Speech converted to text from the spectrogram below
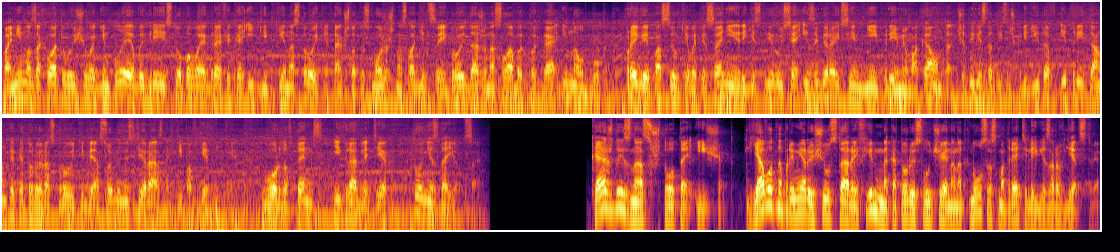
Помимо захватывающего геймплея, в игре есть топовая графика и гибкие настройки, так что ты сможешь насладиться игрой даже на слабых ПК и ноутбуках. Прыгай по ссылке в описании, регистрируйся и забирай 7 дней премиум аккаунта, 400 тысяч кредитов и 3 танка, которые раскроют тебе особенности разных типов техники. World of Tanks – игра для тех, кто не сдается. Каждый из нас что-то ищет. Я вот, например, ищу старый фильм, на который случайно наткнулся, смотря телевизор в детстве.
